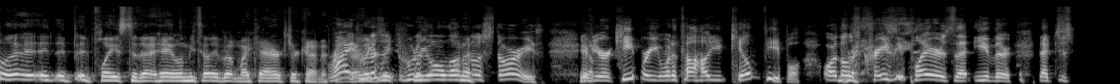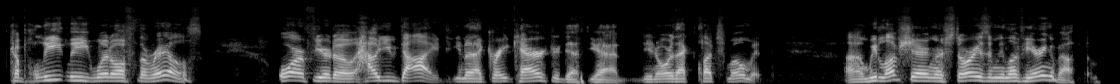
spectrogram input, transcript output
Well, it, it, it plays to that. Hey, let me tell you about my character kind of thing. Right. Who Like, doesn't, we, who we doesn't all love want to. those stories? Yep. If you're a keeper, you want to tell how you killed people or those Right. crazy players that either that just completely went off the rails. Or if you're to how you died, you know, that great character death you had, you know, or that clutch moment. Um, we love sharing our stories and we love hearing about them.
